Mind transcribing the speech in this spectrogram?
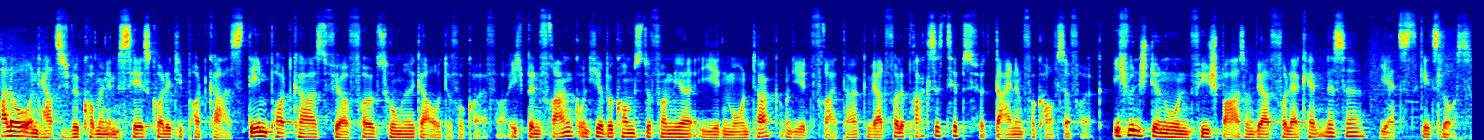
Hallo und herzlich willkommen im Sales Quality Podcast, dem Podcast für erfolgshungrige Autoverkäufer. Ich bin Frank und hier bekommst du von mir jeden Montag und jeden Freitag wertvolle Praxistipps für deinen Verkaufserfolg. Ich wünsche dir nun viel Spaß und wertvolle Erkenntnisse. Jetzt geht's los.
